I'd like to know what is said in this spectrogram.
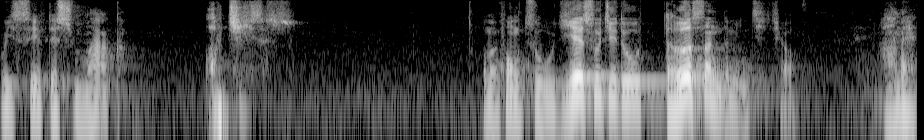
received this mark of Jesus。我们奉主耶稣基督得胜的名祈求， 아멘.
